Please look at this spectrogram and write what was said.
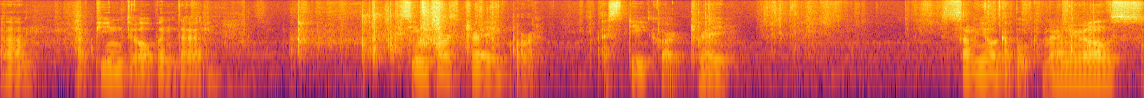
Um, a pin to open the SIM card tray or SD card tray some yoga book manuals.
